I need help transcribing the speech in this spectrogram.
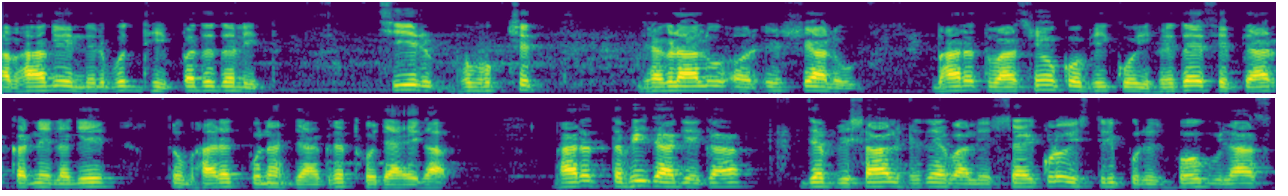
अभागे निर्बुद्धि पददलित, चीर भुभुक्षित झगड़ालू और ईर्ष्यालु। भारतवासियों को भी कोई हृदय से प्यार करने लगे तो भारत पुनः जागृत हो जाएगा। भारत तभी जागेगा जब विशाल हृदय वाले सैकड़ों स्त्री पुरुष भोग विलास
